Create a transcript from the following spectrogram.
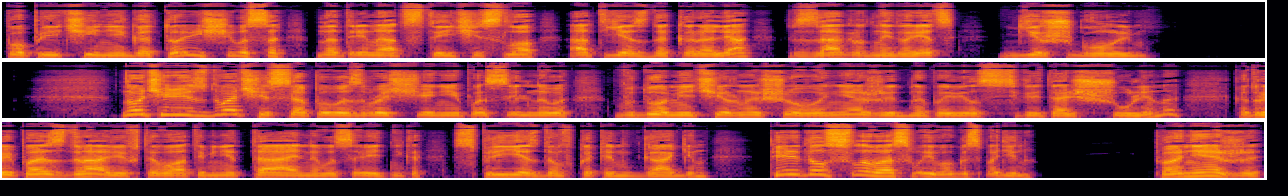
по причине готовящегося на 13 число отъезда короля в загородный дворец Гиршгольм. Но через два часа по возвращении посыльного в доме Чернышова неожиданно появился секретарь Шулина, который, поздравив того от имени тайного советника с приездом в Копенгаген, передал слова своего господина. «Понеже,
